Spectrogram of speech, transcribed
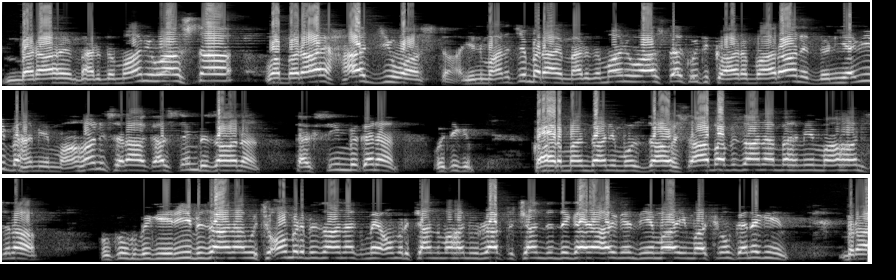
برائے مردمان واسطہ و برائے حج واسطہ. یعنی مانچے برائے مردمان واسطہ؟ کچھ کارباران دنیاوی بہمی ماہان سراک اسم بزانا تقسیم بکنن. وچی کارمندانی مزدہ و حسابہ بزانا بہمی ماہان سراک حقوق بگیری بزانا وچ عمر بزانا کہ میں عمر چند ماہ نو رفت، چند دگایا آگے دیمائی ما چون کنگی برا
